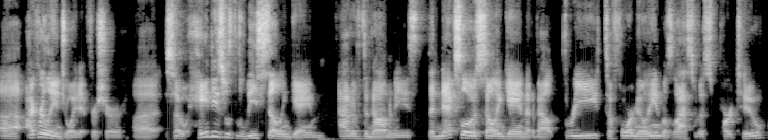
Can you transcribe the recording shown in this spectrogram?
uh, I've really enjoyed it for sure. Uh, so Hades was the least selling game out of the nominees. The next lowest selling game at about three to four million was Last of Us Part Two,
